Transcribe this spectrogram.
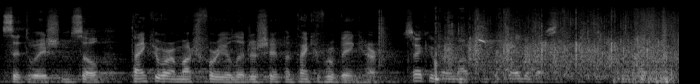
situation. So thank you very much for your leadership and thank you for being here. Thank you very much. All the best.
